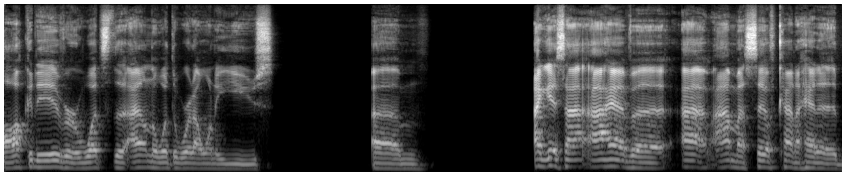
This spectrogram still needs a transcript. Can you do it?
talkative or what's the i don't know what the word i want to use. Um i guess i i have a i i myself kind of had a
